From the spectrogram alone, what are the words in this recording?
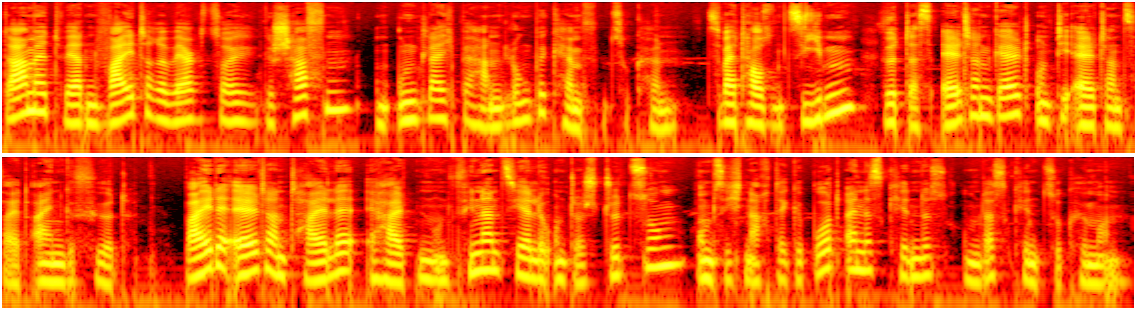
Damit werden weitere Werkzeuge geschaffen, um Ungleichbehandlung bekämpfen zu können. 2007 wird das Elterngeld und die Elternzeit eingeführt. Beide Elternteile erhalten nun finanzielle Unterstützung, um sich nach der Geburt eines Kindes um das Kind zu kümmern.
